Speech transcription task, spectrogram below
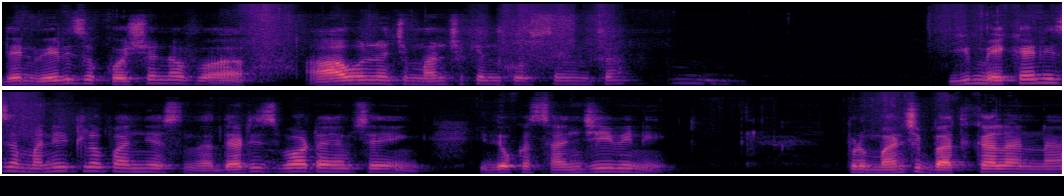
Then where is a question of ఆవుల నుంచి మనిషి కిందకు వస్తే ఇంకా? ఈ మెకానిజం అన్నిట్లో పనిచేస్తుంది. That is what I'm saying ఇది ఒక సంజీవిని. ఇప్పుడు మనిషి బతకాలన్నా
